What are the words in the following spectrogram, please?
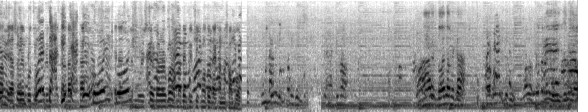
মাছে আসলে প্রচুর পরিষ্কার করার পর আমাদেরকে ঠিক মতো দেখানো সম্ভব। নামাই দিতে পারো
